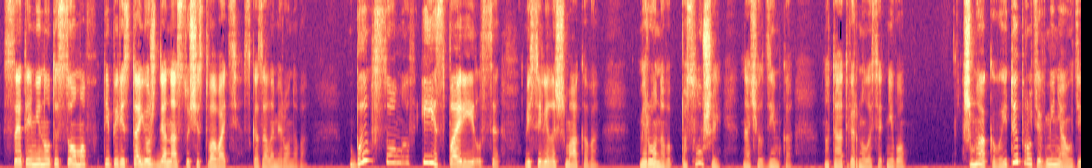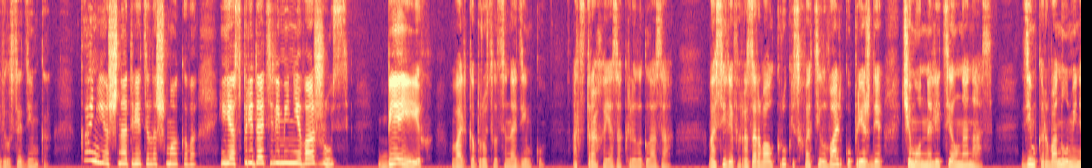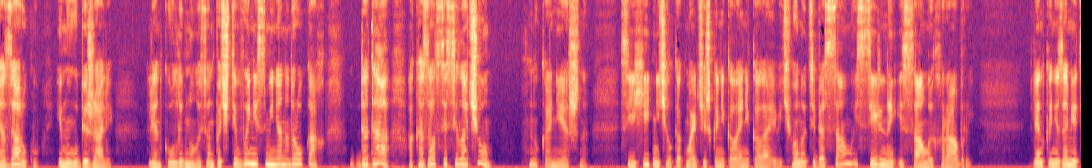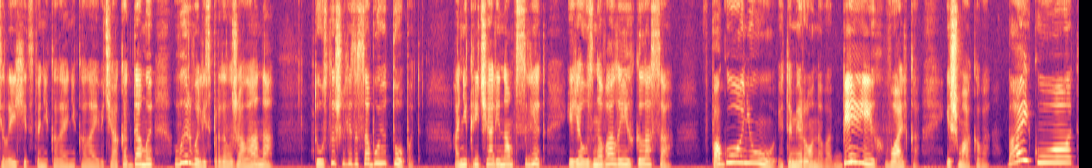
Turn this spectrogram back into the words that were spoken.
«С этой минуты, Сомов, ты перестаешь для нас существовать», — сказала Миронова. «Был Сомов и испарился», — веселилась Шмакова. «Миронова, послушай», — начал Димка, но та отвернулась от него. «Шмакова, и ты против меня?» — удивился Димка. «Конечно», — ответила Шмакова, — «я с предателями не вожусь». «Бей их!» — Валька бросился на Димку. От страха я закрыла глаза. Васильев разорвал круг и схватил Вальку, прежде чем он налетел на нас. Димка рванул меня за руку, и мы убежали. Ленка улыбнулась. Он почти вынес меня на руках. Да-да, оказался силачом. Ну, конечно. Съехидничал, как мальчишка Николай Николаевич. Он у тебя самый сильный и самый храбрый. Ленка не заметила ехидства Николая Николаевича, а когда мы вырвались, продолжала она, то услышали за собою топот. Они кричали нам вслед, и я узнавала их голоса. «В погоню!» — это Миронова. «Бей их!» — Валька и Шмакова. «Бойкот!»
